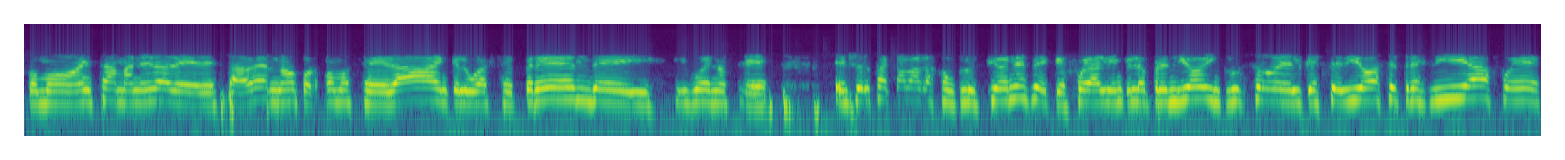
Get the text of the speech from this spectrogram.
como esa manera de, de saber, ¿no? Por cómo se da, en qué lugar se prende y, y bueno, se, ellos sacaban las conclusiones de que fue alguien que lo prendió, incluso el que se dio hace tres días fue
